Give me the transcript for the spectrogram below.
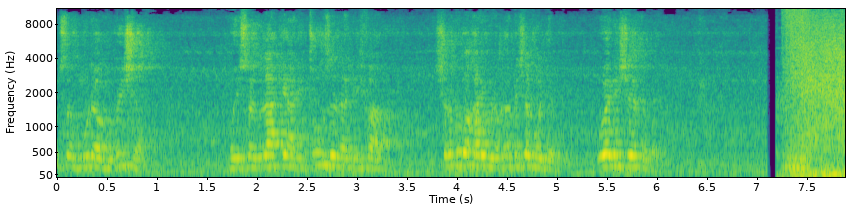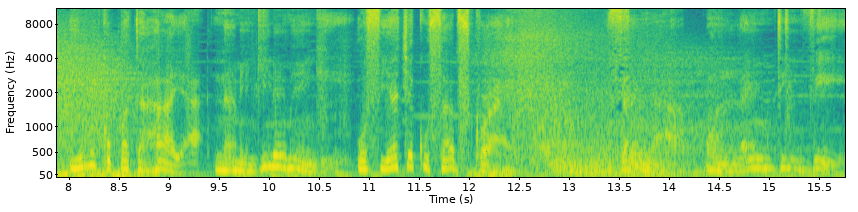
sababu muda umekwisha. Mwenye swali lake alitunze na alihifadhi. Shekhe, karibu nakamilisha moja. Wewe ni shekhe bwana. Ili kupata haya na mengine mengi, usiache kusubscribe Zainab Online TV.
